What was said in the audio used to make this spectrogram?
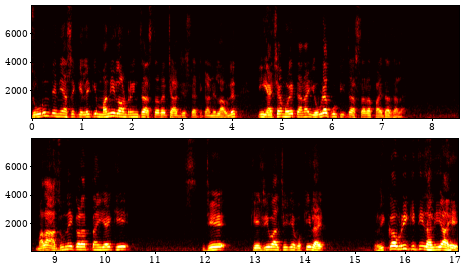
जोडून त्यांनी असं केलं की मनी लॉन्ड्रिंगचा असणारा चार्जेस त्या ठिकाणी लावलेत की याच्यामुळे त्यांना एवढ्या कोटीचा असणारा फायदा झाला आहे मला अजूनही कळत नाही आहे की जे केजरीवालचे जे वकील आहेत रिकव्हरी किती झाली आहे?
